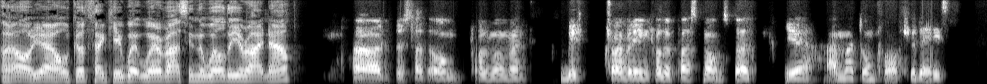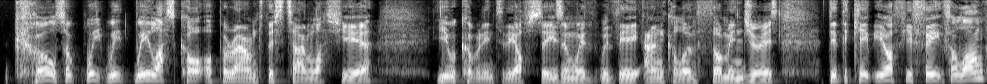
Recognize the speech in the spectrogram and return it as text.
Oh yeah, all good, thank you. Where, whereabouts in the world are you right now? Uh, just at home for the moment. Been traveling for the past months, but yeah, I'm at home for a few days. Cool. So we, we, we last caught up around this time last year. You were coming into the off season with, with the ankle and thumb injuries. Did they keep you off your feet for long?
